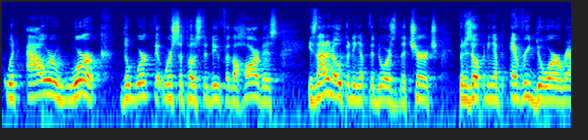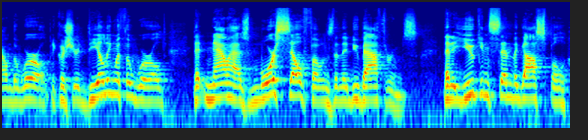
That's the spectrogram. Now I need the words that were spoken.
what our work, the work that we're supposed to do for the harvest, is not an opening up the doors of the church, but is opening up every door around the world because you're dealing with a world that now has more cell phones than they do bathrooms. That you can send the gospel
